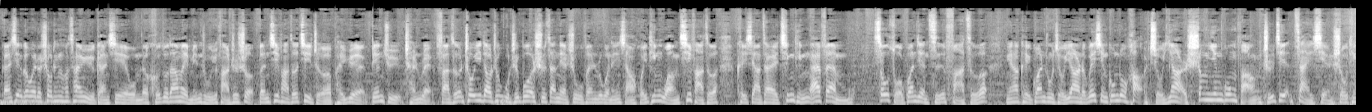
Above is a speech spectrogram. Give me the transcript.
感谢各位的收听和参与，感谢我们的合作单位民主与法制社。本期法则记者裴月，编剧陈蕊。法则周一到周五直播十三点十五分。如果您想回听往期法则，可以下载蜻蜓 FM，搜索关键词“法则”。您还可以关注九一二的微信公众号“九一二声音工坊”，直接在线收听。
